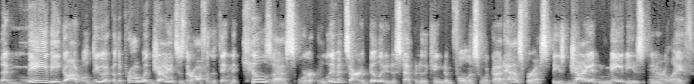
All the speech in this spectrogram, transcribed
that maybe God will do it. But the problem with giants is they're often the thing that kills us or limits our ability to step into the kingdom fullness of what God has for us. These giant maybes in our life.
